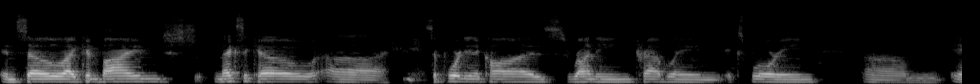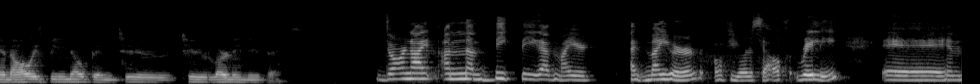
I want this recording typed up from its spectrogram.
and so I combined Mexico, uh, supporting a cause, running, traveling, exploring, um, and always being open to to learning new things. Dorn, I, I'm a big, big admirer admirer of yourself. Really, uh,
